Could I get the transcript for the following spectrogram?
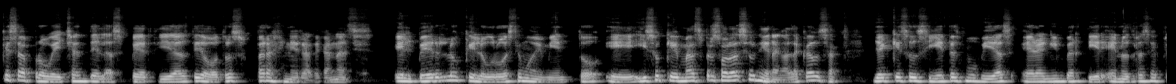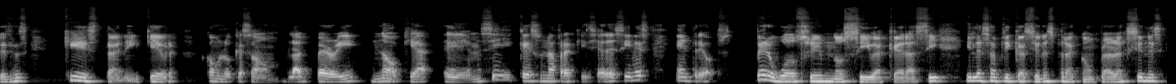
que se aprovechan de las pérdidas de otros para generar ganancias. El ver lo que logró este movimiento eh, hizo que más personas se unieran a la causa, ya que sus siguientes movidas eran invertir en otras empresas que están en quiebra, como lo que son BlackBerry, Nokia, AMC, que es una franquicia de cines, entre otros. Pero Wall Street no se iba a quedar así y las aplicaciones para comprar acciones,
